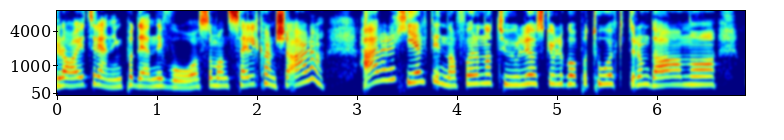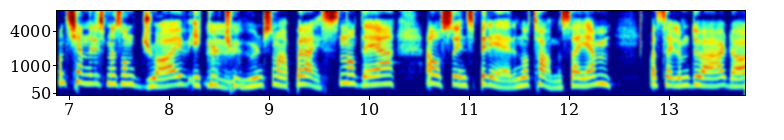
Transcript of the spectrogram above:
glad i trening på det nivået som man selv kanskje er. da. Her er det helt innafor og naturlig å skulle gå på to økter om dagen, og man kjenner liksom en sånn drive i kulturen som er på reisen, og det er også inspirerende å ta med seg hjem. At selv om du er da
